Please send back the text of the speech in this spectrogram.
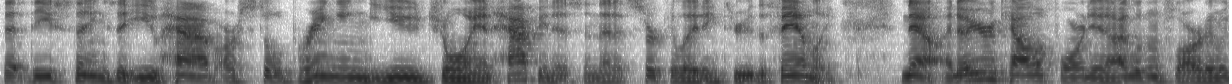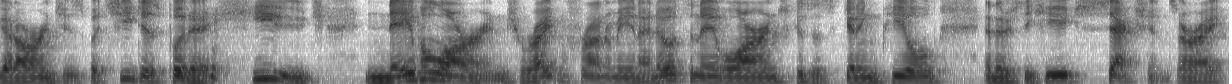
that these things that you have are still bringing you joy and happiness and that it's circulating through the family. Now, I know you're in California, I live in Florida, and we got oranges, but she just put a huge navel orange right in front of me, and I know it's a navel orange because it's getting peeled and there's the huge sections. All right.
